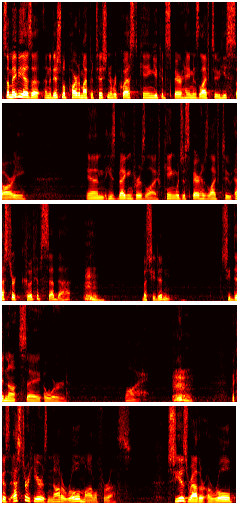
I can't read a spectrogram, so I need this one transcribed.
So maybe as a, an additional part of my petition and request, King, you could spare Haman's life too. He's sorry and he's begging for his life. King, would you spare his life too? Esther could have said that, but she didn't. She did not say a word. Why? because Esther here is not a role model for us, she is rather a role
